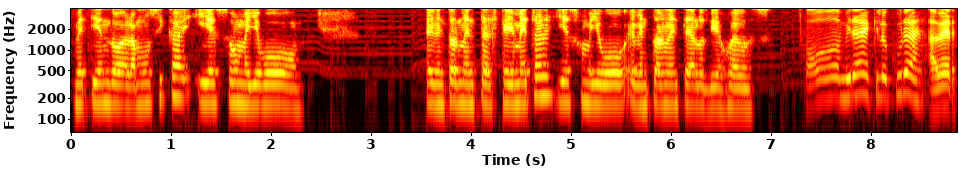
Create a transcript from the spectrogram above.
metiendo a la música y eso me llevó eventualmente al heavy metal y eso me llevó eventualmente a los videojuegos. Oh, mira, qué locura. A ver,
